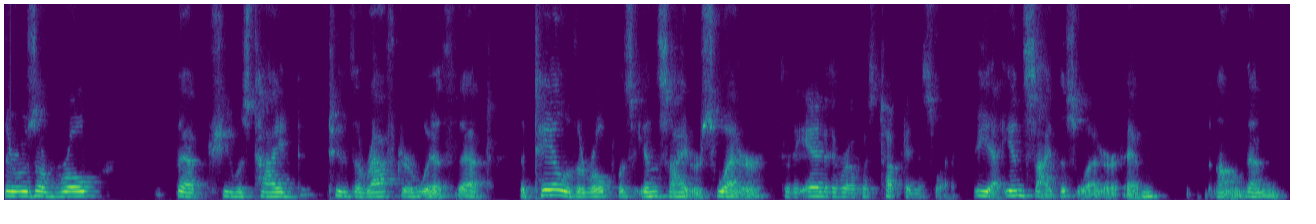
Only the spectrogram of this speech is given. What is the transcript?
There was a rope that she was tied to the rafter with that the tail of the rope was inside her sweater. So the end of the rope was tucked in the sweater. Yeah, inside the sweater and um, then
